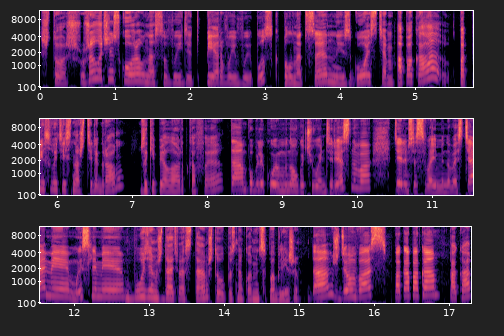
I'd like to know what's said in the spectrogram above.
Что ж, уже очень скоро у нас выйдет первый выпуск, полноценный, с гостем. А пока подписывайтесь на наш Телеграм, закипело арт-кафе. Там публикуем много чего интересного, делимся своими новостями, мыслями. Будем ждать вас там, чтобы познакомиться поближе. Да, ждем вас. Пока-пока. Пока.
